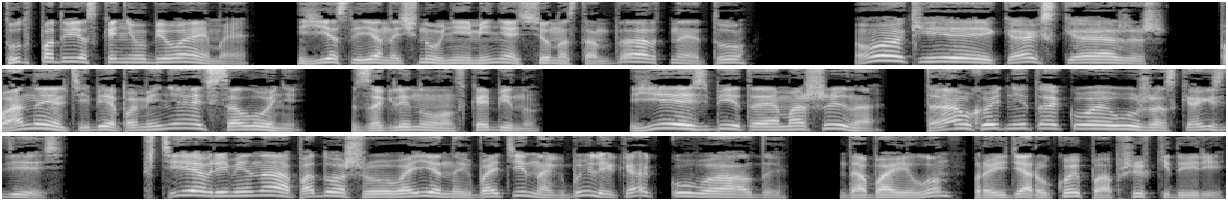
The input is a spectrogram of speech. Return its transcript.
тут подвеска неубиваемая. Если я начну в ней менять все на стандартное, то...» «Окей, как скажешь. «Панель тебе поменять в салоне?» Заглянул он в кабину. «Есть битая машина. Там хоть не такой ужас, как здесь. В те времена подошвы военных ботинок были как кувалды», добавил он, пройдя рукой по обшивке двери.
